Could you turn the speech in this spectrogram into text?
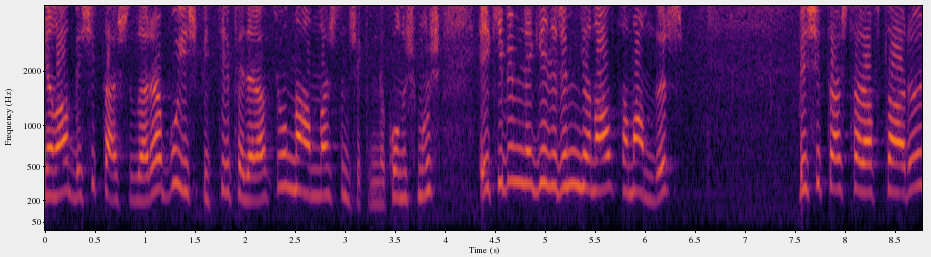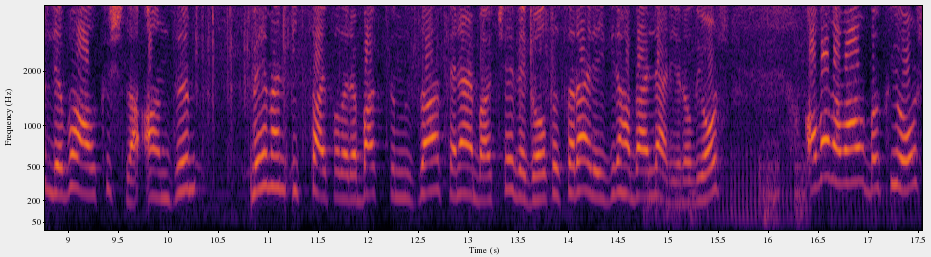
Yanal Beşiktaşlılara bu iş bitti federasyonla anlaştım şeklinde konuşmuş. Ekibimle gelirim Yanal tamamdır. Beşiktaş taraftarı Lev'ı alkışla andı. Ve hemen iç sayfalara baktığımızda Fenerbahçe ve Galatasaray ile ilgili haberler yer alıyor. Aval aval bakıyor.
